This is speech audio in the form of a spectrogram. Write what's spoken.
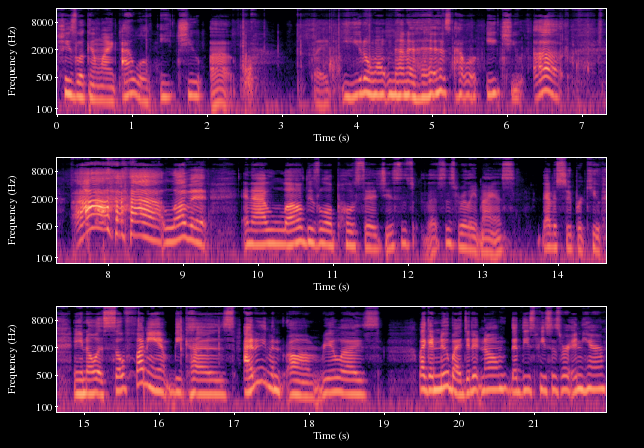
She's looking like, I will eat you up. Like, you don't want none of this. I will eat you up. Ah, love it. And I love these little postage. This is, this is really nice. That is super cute. And you know, it's so funny because I didn't even um, realize, like I knew, but I didn't know that these pieces were in here.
